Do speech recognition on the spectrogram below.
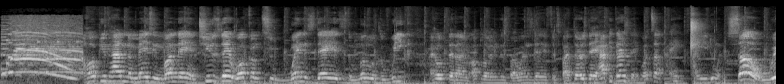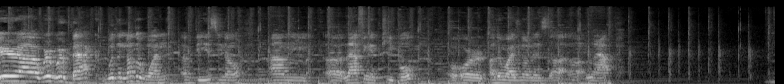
I hope you've had an amazing Monday and Tuesday. Welcome to Wednesday. It's the middle of the week. I hope that I'm uploading this by Wednesday. If it's by Thursday, happy Thursday. What's up? Hey, how you doing? So we're uh, we're we're back with another one of these. You know, um, uh, laughing at people, or, or otherwise known as uh, uh, lap.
